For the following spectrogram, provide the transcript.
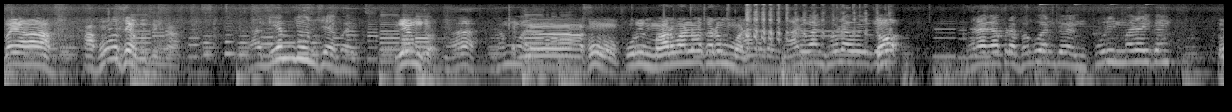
ભાઈ આ આ શું છે બધું આ આ ગેમ ઝોન છે ભાઈ. ગેમ ઝોન હા રમવા. શું પૂરી મારવાના કે રમવાના. મારવાન થોડા હોય તો? કે ઘરાક આપણા ભગવાન કહેવાય પૂરી મરાય કઈ? તો?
